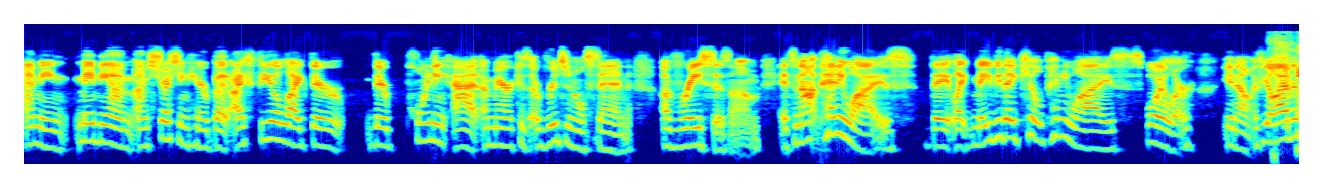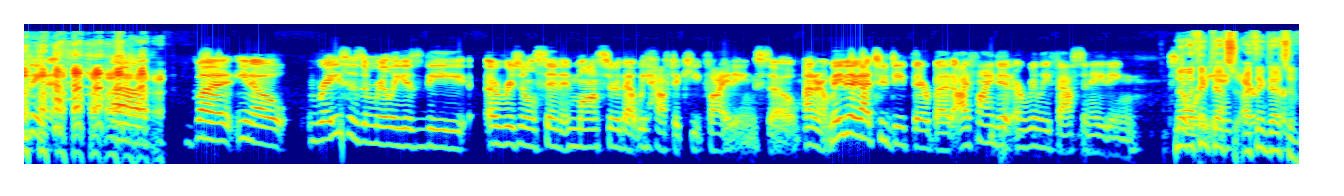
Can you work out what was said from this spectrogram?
I mean, maybe I'm I'm stretching here, but I feel like they're they're pointing at America's original sin of racism. It's not Pennywise. They like maybe they kill Pennywise. Spoiler, you know, if y'all haven't seen it. uh, but you know, racism really is the original sin and monster that we have to keep fighting. So I don't know. Maybe I got too deep there, but I find it a really fascinating. No, I think that's I think that's a,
